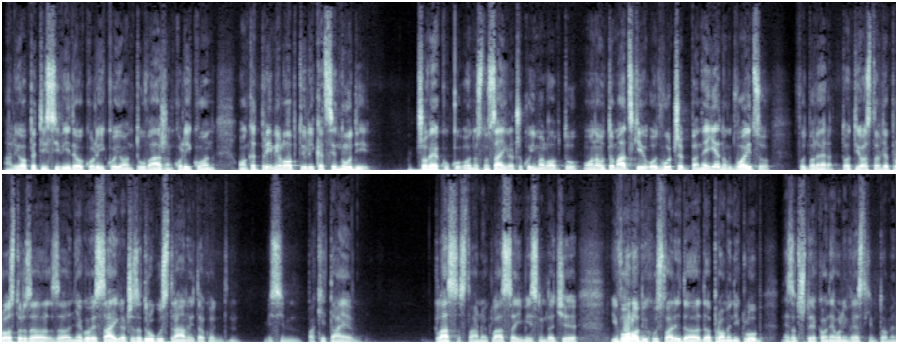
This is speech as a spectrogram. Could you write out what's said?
Ali opet ti si video koliko je on tu važan, koliko on, on kad primi loptu ili kad se nudi čoveku, odnosno saigraču koji ima loptu, on automatski odvuče, pa ne jednog, dvojicu futbolera. To ti ostavlja prostor za, za njegove saigrače, za drugu stranu i tako. Mislim, paketa je klasa, stvarno je klasa i mislim da će i volao bih u stvari da, da promeni klub, ne zato što ja kao ne volim West Ham, tome,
